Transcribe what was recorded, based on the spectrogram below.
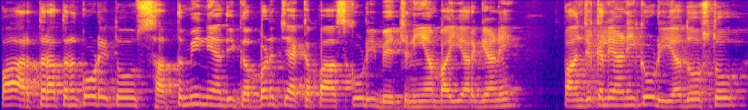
ਭਾਰਤ ਰਤਨ ਘੋੜੇ ਤੋਂ 7 ਮਹੀਨਿਆਂ ਦੀ ਗੱਭਣ ਚੈੱਕ ਪਾਸ ਘੋੜੀ ਵੇਚਣੀ ਆ ਬਾਈ ਅਰਗਿਆਂ ਨੇ। ਪੰਜ ਕਲਿਆਣੀ ਘੋੜੀ ਆ ਦੋਸਤੋ,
